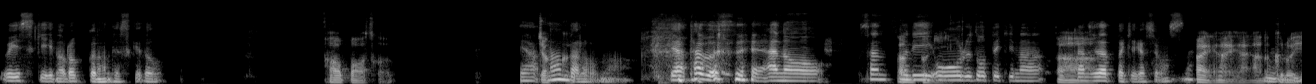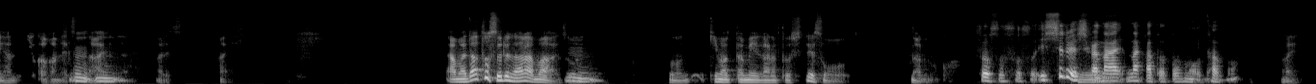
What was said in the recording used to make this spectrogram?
ウイスキーのロックなんですけど。ハーパー使う？いや、なんだろうな。いや、多分ね、あの、サントリーオールド的な感じだった気がしますね。はいはいはい。あの黒い、うんよくわかんないです、うんうんあれです。はい。あ、まあ、だとするなら、まあ、そううん。その決まった銘柄としてそうなるのか。そうそうそうそう。一種類しかない、なかったと思う、多分。はい。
